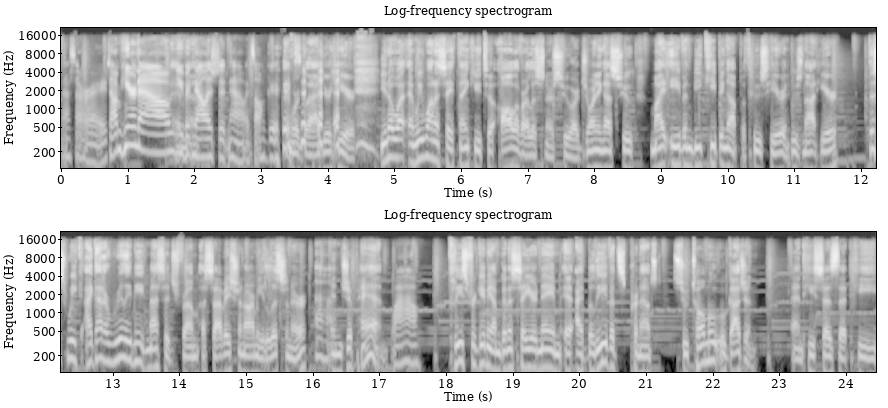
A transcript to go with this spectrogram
That's all right. I'm here now. You've acknowledged it now. It's all good. And we're glad you're here. You know what? And we want to say thank you to all of our listeners who are joining us, who might even be keeping up with who's here and who's not here. This week, I got a really neat message from a Salvation Army listener Uh-huh. in Japan. wow. Please forgive me. I'm going to say your name. I- I believe it's pronounced Sutomu Ugajin. And he says that he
